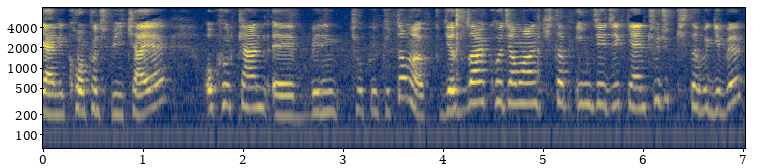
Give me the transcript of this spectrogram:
yani korkunç bir hikaye. Okurken e, beni çok ürküttü ama yazılar kocaman, kitap incecik yani çocuk kitabı gibi.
